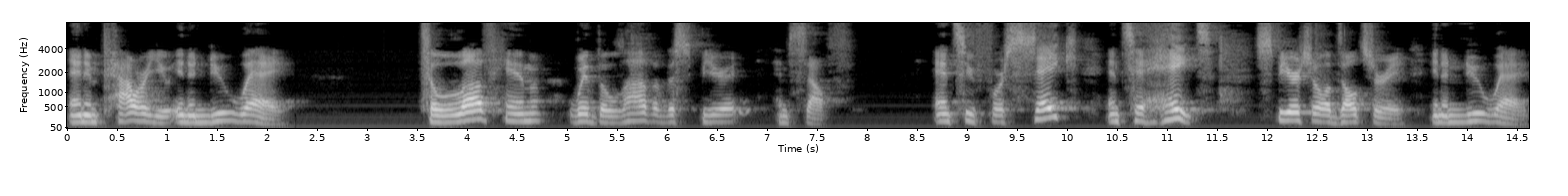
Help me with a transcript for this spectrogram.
and empower you in a new way to love him with the love of the Spirit himself, and to forsake and to hate spiritual adultery in a new way.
